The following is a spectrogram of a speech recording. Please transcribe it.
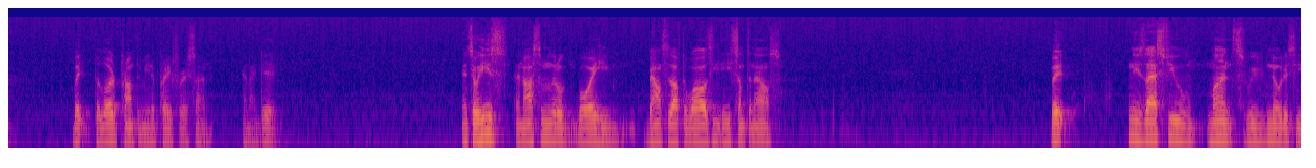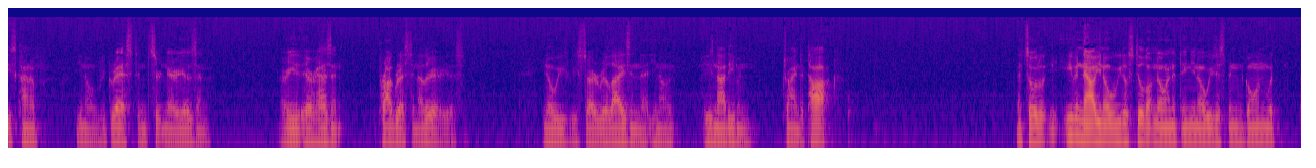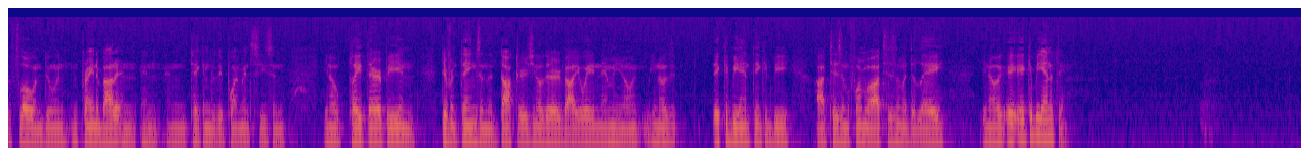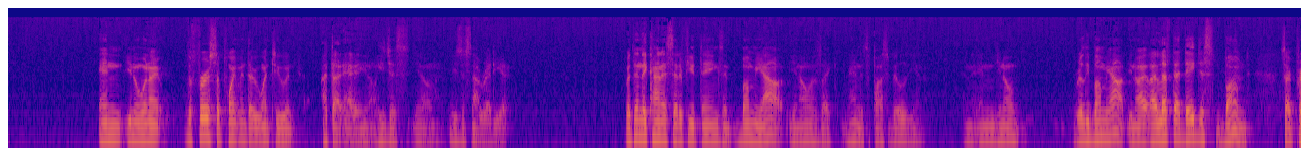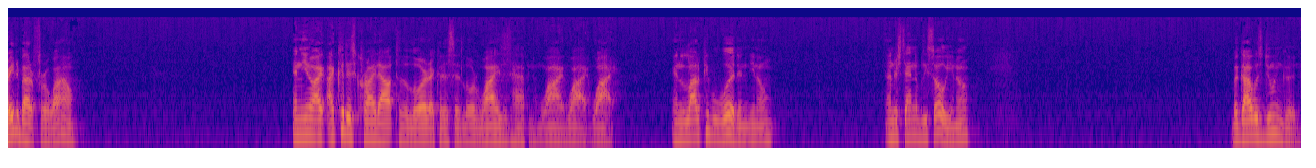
But the Lord prompted me to pray for a son, and I did. And so he's an awesome little boy. He bounces off the walls. He, he's something else. But in these last few months, we've noticed he's kind of, you know, regressed in certain areas and or, or hasn't progressed in other areas. You know, we, we started realizing that, you know, he's not even trying to talk. And so even now, you know, we still don't know anything. You know, we've just been going with the flow and doing and praying about it and, and, and taking him to the appointments. He's in, you know, play therapy and different things, and the doctors, you know, they're evaluating him. You know, you know, it could be anything. It could be autism, a form of autism, a delay. You know, it, it could be anything. And you know, when I the first appointment that we went to, and I thought, eh, you know, he just, you know, he's just not ready yet. But then they kind of said a few things and bummed me out. You know, I was like, man, it's a possibility, and and, and you know, really bummed me out. You know, I, I left that day just bummed. So I prayed about it for a while. And, you know, I, I could have cried out to the Lord. I could have said, Lord, why is this happening? Why, why, why? And a lot of people would, and, you know, understandably so, you know. But God was doing good.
